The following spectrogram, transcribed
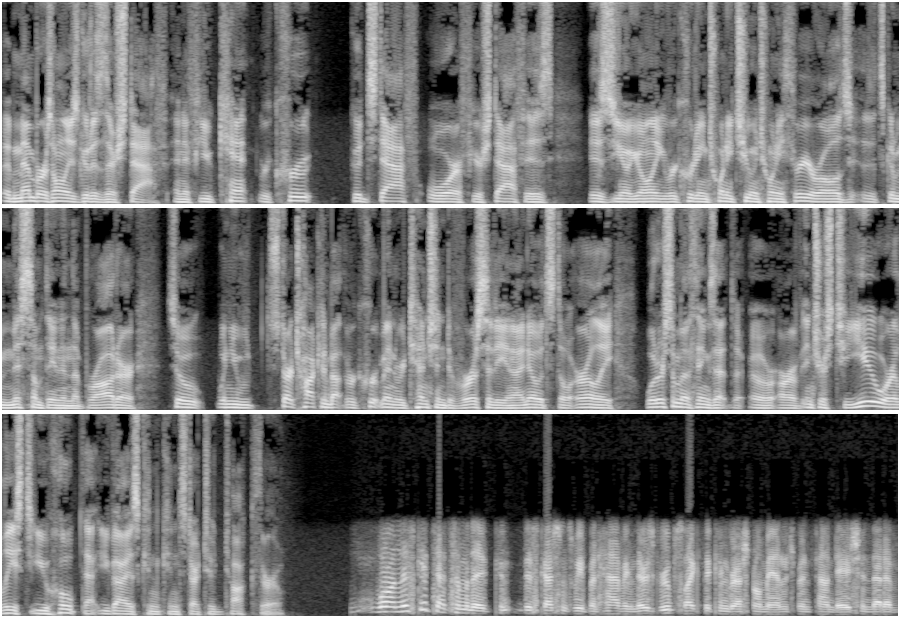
a member is only as good as their staff, and if you can't recruit good staff, or if your staff is is you know you're only recruiting 22 and 23 year olds it's going to miss something in the broader. So when you start talking about the recruitment retention diversity and i know it's still early what are some of the things that are, are of interest to you or at least you hope that you guys can can start to talk through well, and this gets at some of the discussions we've been having. There's groups like the Congressional Management Foundation that have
